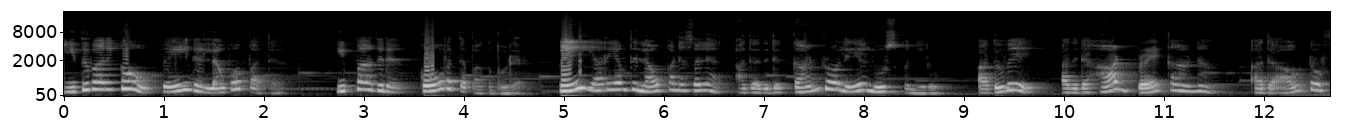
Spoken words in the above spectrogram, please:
இது வரைக்கும் பேயிட லவ்வை பார்த்தேன் இப்போ அதோட கோவத்தை பார்க்க போறார் பேய் யாரையாவது லவ் பண்ண சொல்ல அது அதோட கண்ட்ரோலையே லூஸ் பண்ணிடும் அதுவே அதோட ஹார்ட் பிரேக் ஆனா அது அவுட் ஆஃப்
